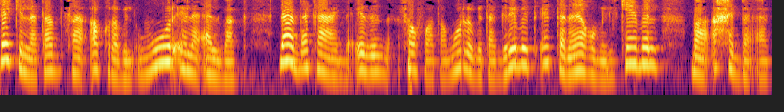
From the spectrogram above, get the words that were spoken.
لكن لا تنسى أقرب الأمور إلى قلبك. لأنك عندئذ سوف تمر بتجربة التناغم الكامل مع أحبائك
